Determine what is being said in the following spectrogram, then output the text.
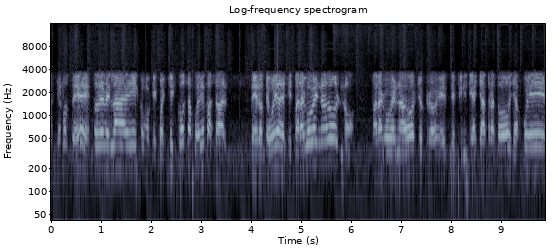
Yo no sé, esto de verdad es como que cualquier cosa puede pasar, pero te voy a decir, para gobernador no. Para gobernador yo creo que definitivamente ya trató, ya fue,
